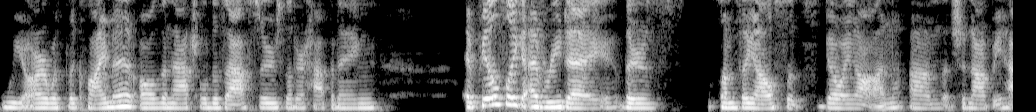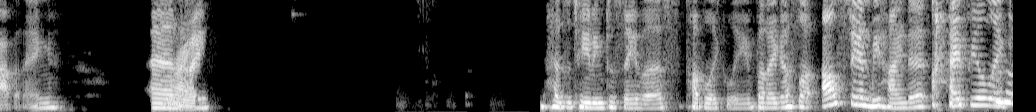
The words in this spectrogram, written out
we are with the climate, all the natural disasters that are happening. It feels like every day there's something else that's going on um, that should not be happening. And right. I'm hesitating to say this publicly, but I guess I'll, I'll stand behind it. I feel like mm-hmm.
